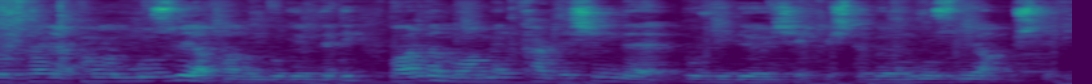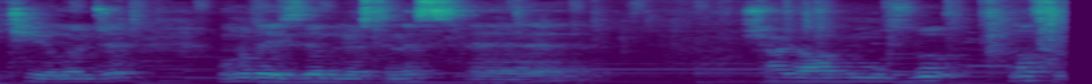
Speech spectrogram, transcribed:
O yüzden yapamam. Muzlu yapalım bugün dedik. Bu arada Muhammed kardeşim de bu videoyu çekmişti. Böyle muzlu yapmıştı 2 yıl önce. Onu da izleyebilirsiniz. Eee, şöyle abi muzlu nasıl?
